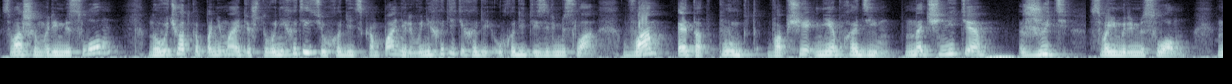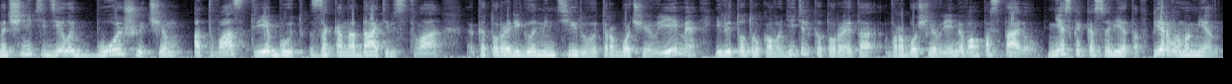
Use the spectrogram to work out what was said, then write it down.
с вашим ремеслом, но вы четко понимаете, что вы не хотите уходить с компании или вы не хотите уходить из ремесла, вам этот пункт вообще необходим. Начните жить своим ремеслом. Начните делать больше, чем от вас требует законодательство, которое регламентирует рабочее время, или тот руководитель, который это в рабочее время вам поставил. Несколько советов. Первый момент.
